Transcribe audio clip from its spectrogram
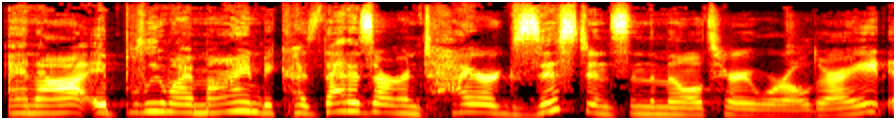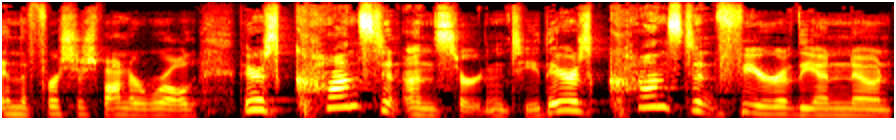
And I, it blew my mind because that is our entire existence in the military world, right? In the first responder world. There's constant uncertainty. There's constant fear of the unknown.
